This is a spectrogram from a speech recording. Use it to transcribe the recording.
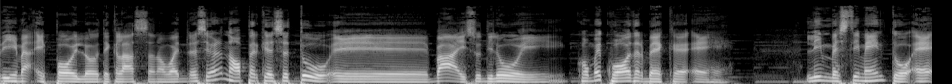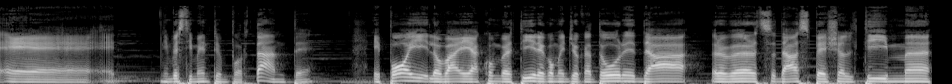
Prima e poi lo declassano wide receiver. No, perché se tu eh, vai su di lui come quarterback, eh, l'investimento è, è, è un investimento importante. E poi lo vai a convertire come giocatore da reverse, da special team.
